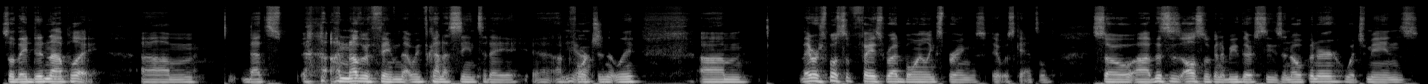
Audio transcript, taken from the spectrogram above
so they did not play. Um, that's another theme that we've kind of seen today, uh, unfortunately. Yeah. Um, they were supposed to face Red Boiling Springs. It was canceled. So uh, this is also going to be their season opener, which means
